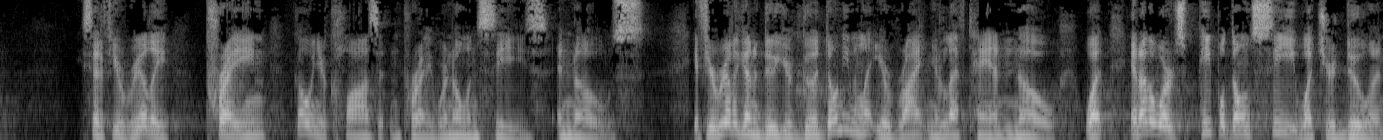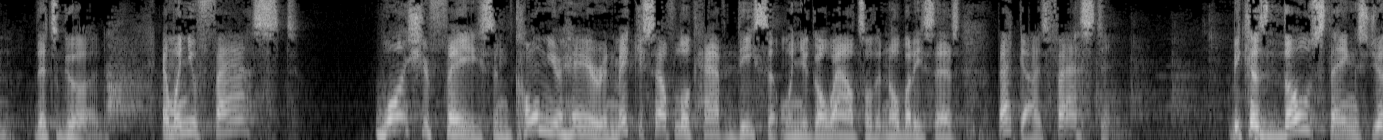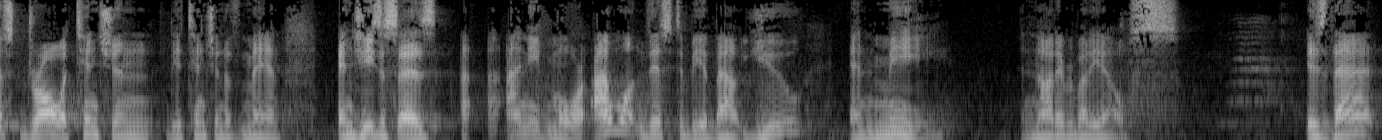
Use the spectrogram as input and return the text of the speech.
He said, if you're really praying, go in your closet and pray where no one sees and knows. If you're really going to do your good, don't even let your right and your left hand know what, in other words, people don't see what you're doing that's good. And when you fast, wash your face and comb your hair and make yourself look half decent when you go out so that nobody says, that guy's fasting. Because those things just draw attention, the attention of man. And Jesus says, I, I need more. I want this to be about you and me and not everybody else. Is that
